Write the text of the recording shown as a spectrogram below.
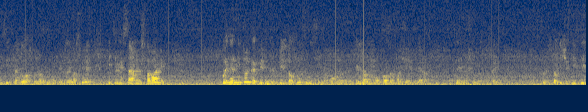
действительно была установлена эта взаимосвязь, этими самыми словами Хуэнен не только передал, передал смысл учения, он передал ему полномочия для дальнейшего распространения. То есть фактически здесь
